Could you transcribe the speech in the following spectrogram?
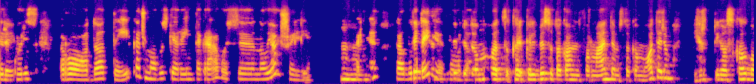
ir kuris rodo tai kad žmogus gerai integravosi naujoj šaly Mhm. Galbūt tai įdomu, kad kalbi su tokiam informantėms, tokiam moterim ir jos kalba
